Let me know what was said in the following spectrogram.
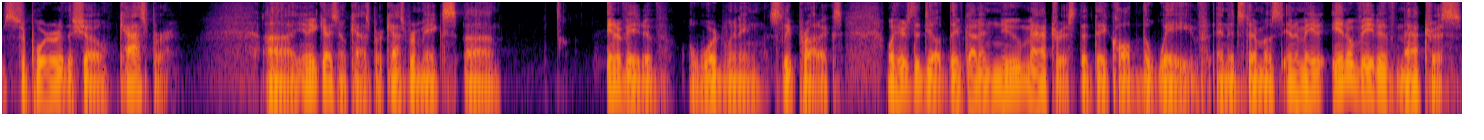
supporter of the show, Casper. Uh, you, know, you guys know Casper. Casper makes uh, innovative award winning sleep products. Well, here's the deal they've got a new mattress that they call the Wave, and it's their most innovative mattress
